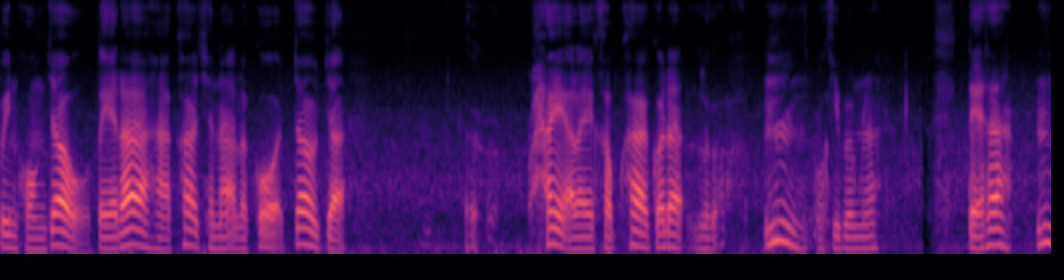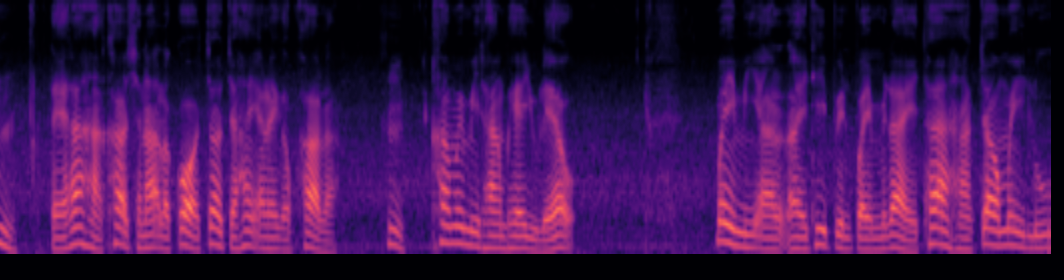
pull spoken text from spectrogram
เป็นของเจ้า แต่ถ้าหากข้าชนะแล้วก็เจ้าจะให้อะไรครับข้าก็ได้แล้วก็โอเคแป๊บนะ แต่ถ้าแต่ถ้าหากข้าชนะแล้วก็เจ้าจะให้อะไรกับข้าล่ะข้าไม่มีทางแพ้อยู่แล้ว ไม่มีอะไรที่เป็นไปไม่ได้ ถ้าหากเจ้าไม่รู้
